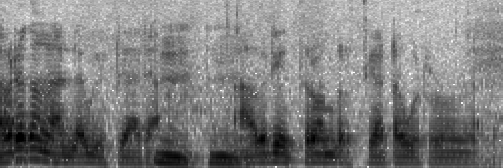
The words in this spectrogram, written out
അവരൊക്കെ നല്ല വീട്ടുകാരാണ്. അവർ ഇത്രയും വൃത്തികെട്ട വീട്ടിലൊന്നുമല്ല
